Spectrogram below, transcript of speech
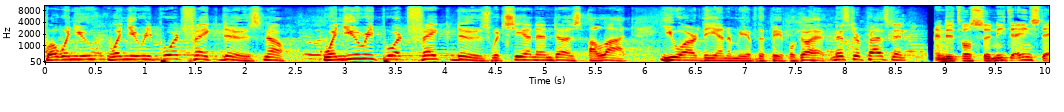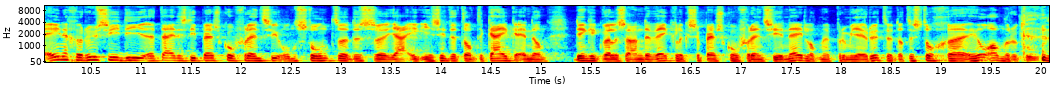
Well, when you when you report fake news, no. When you report fake news, which CNN does a lot, you are the enemy of the people. Go ahead. Mr. President. En dit was uh, niet eens de enige ruzie die uh, tijdens die persconferentie ontstond. Uh, dus ja, je zit het dan te kijken en dan denk ik wel eens aan de wekelijkse persconferentie in Nederland met premier Rutte. Dat is toch een heel andere koek.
